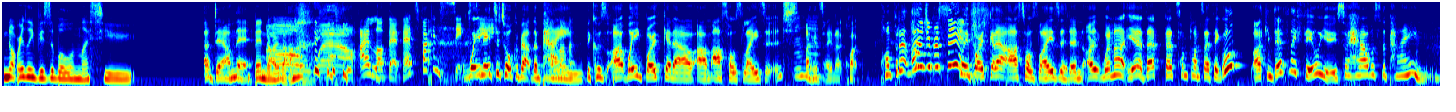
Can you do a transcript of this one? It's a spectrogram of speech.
Not really visible unless you Are down there. bend over. Oh wow! I love that. That's fucking sexy. We need to talk about the pain it. because uh, we both get our um, assholes lasered. I can say that quite confidently. 100%. We both get our assholes lasered, and I, when I yeah, that that sometimes I think, oh, I can definitely feel you. So how was the pain?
